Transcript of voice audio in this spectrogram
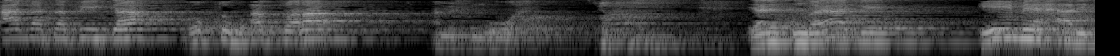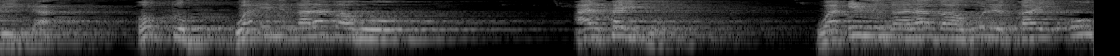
akatapika uktubu aftara amefungua. Yani funga yake imeharibika. Uktub wa in ghalabahu alqai'u wa in ghalabahu alqai'u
